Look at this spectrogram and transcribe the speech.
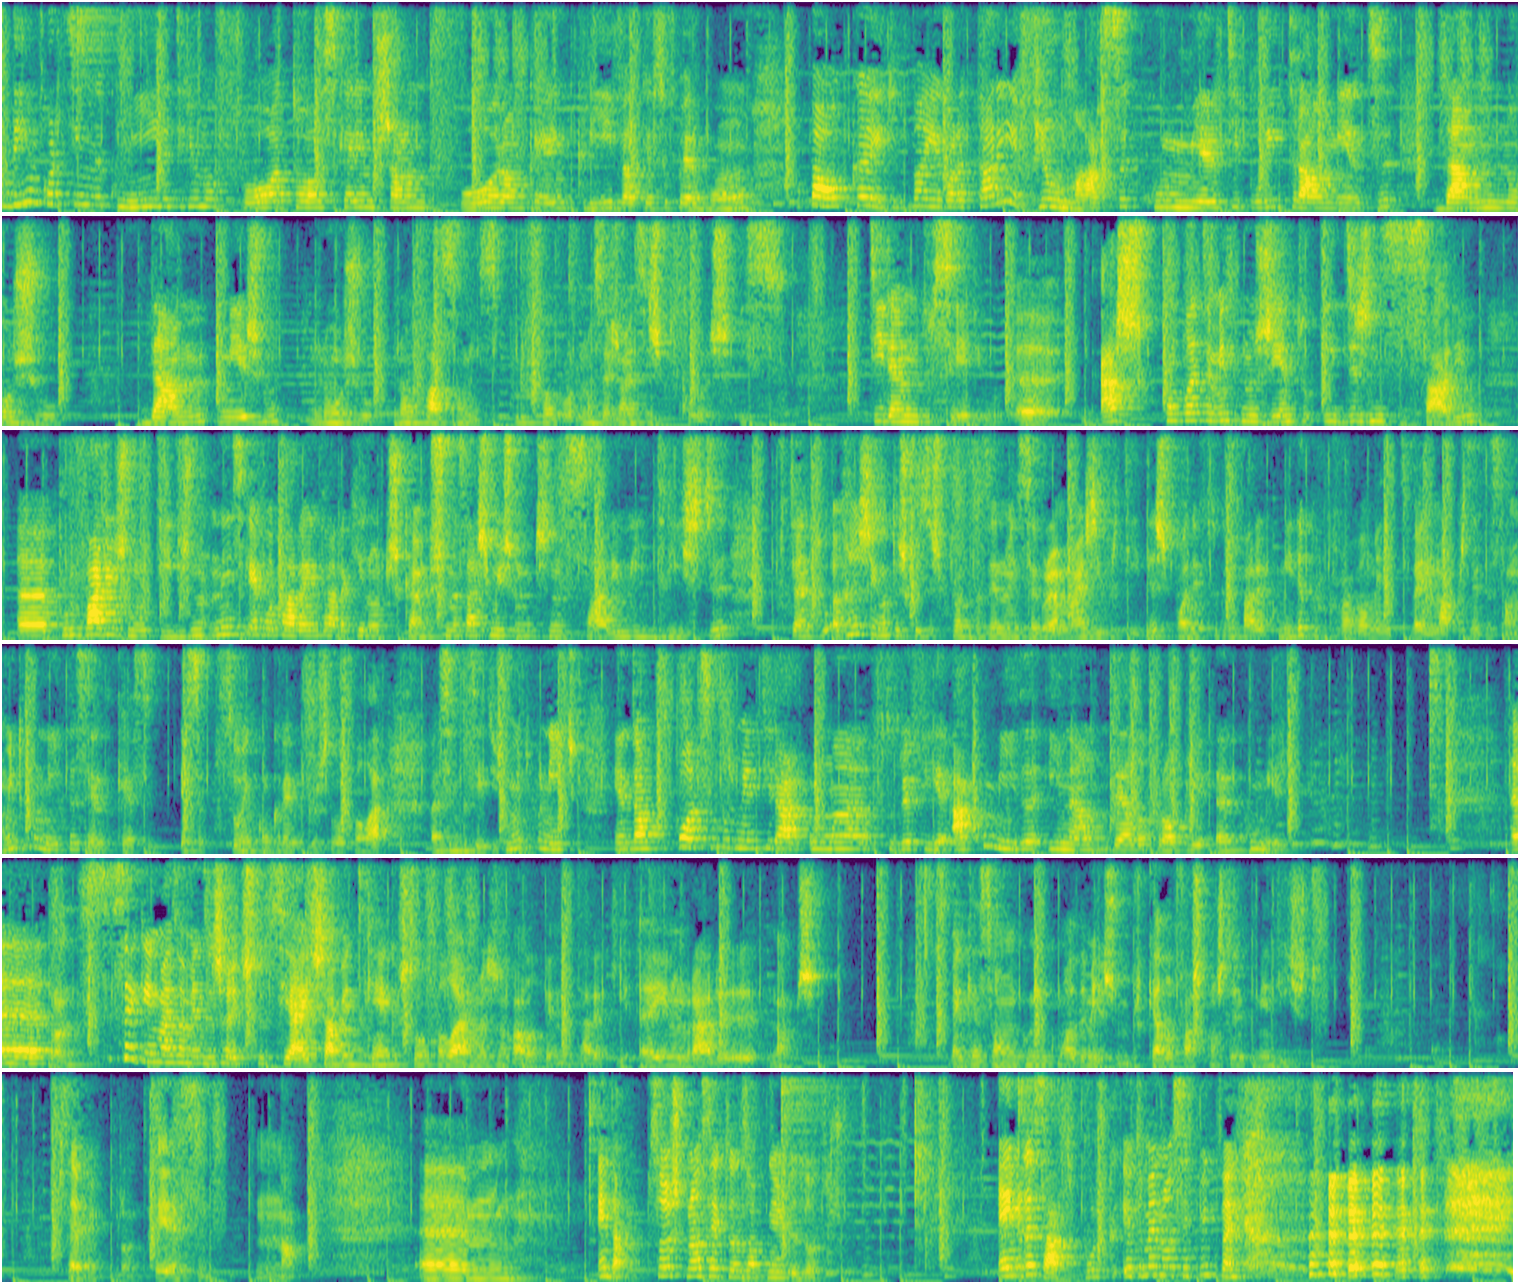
Deem um cortezinho da comida, tirem uma foto, ou se querem mostrar onde foram, que é incrível, que é super bom. Opá, ok, tudo bem. Agora estarem a filmar-se a comer, tipo, literalmente, dá-me nojo. Dá-me mesmo nojo. Não façam isso, por favor. Não sejam essas pessoas. Isso tira-me do sério. Uh, acho completamente nojento e desnecessário uh, por vários motivos. Nem sequer vou estar a entrar aqui noutros campos, mas acho mesmo desnecessário e triste. Portanto, arranjem outras coisas para fazer no Instagram mais divertidas. Podem fotografar a comida, porque provavelmente vem numa apresentação muito bonita, sendo que essa, essa pessoa em concreto que eu estou a falar vai sempre a sítios muito bonitos. Então, pode simplesmente tirar uma fotografia à comida e não dela própria a comer. Uh, pronto, se seguem mais ou menos as redes sociais, sabem de quem é que eu estou a falar, mas não vale a pena estar aqui a enumerar uh, nomes. Se bem que é só um que me incomoda mesmo, porque ela faz constantemente isto. Percebem? Pronto, é assim. Não. Um, então, pessoas que não aceitam as opiniões dos outros. É engraçado porque eu também não aceito muito bem.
